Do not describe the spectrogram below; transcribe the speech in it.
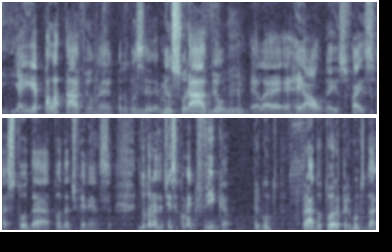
E, e, aí é palatável, né? Quando Sim. você é mensurável, Sim. ela é, é, real, né? Isso faz, faz toda, toda a diferença. E, doutora Letícia, como é que fica? Pergunto para a doutora, pergunto da,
